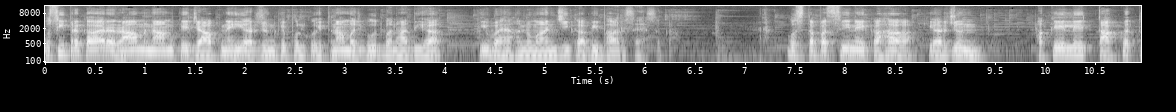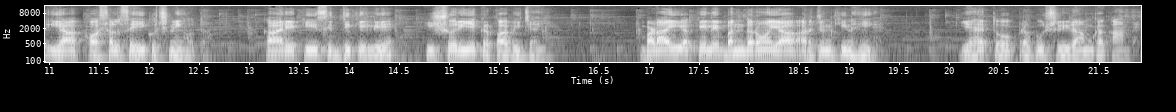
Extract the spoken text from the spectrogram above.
उसी प्रकार राम नाम के जाप ने ही अर्जुन के पुल को इतना मज़बूत बना दिया कि वह हनुमान जी का भी भार सह सका। उस तपस्वी ने कहा कि अर्जुन, अकेले ताकत या कौशल से ही कुछ नहीं होता। कार्य की सिद्धि के लिए ईश्वरीय कृपा भी चाहिए। बड़ाई अकेले बंदरों या अर्जुन की नहीं है। यह तो प्रभु श्री राम का काम है।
